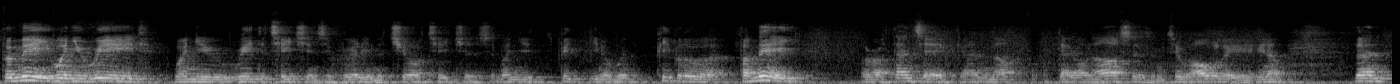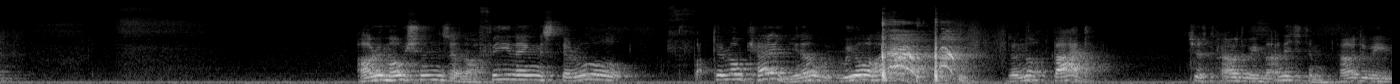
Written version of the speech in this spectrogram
for me, when you read, when you read the teachings of really mature teachers, when you speak, you know, when people who are, for me, are authentic and not their own asses and too holy, you know, then our emotions and our feelings, they're all, they're okay, you know, we all have them. They're not bad. Just how do we manage them? How do we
